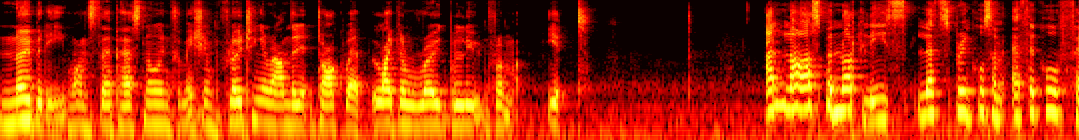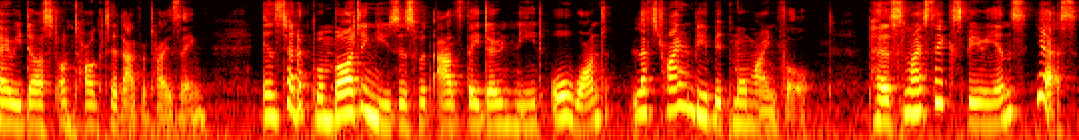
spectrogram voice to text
Nobody wants their personal information floating around the dark web like a rogue balloon from it. And last but not least, let's sprinkle some ethical fairy dust on targeted advertising. Instead of bombarding users with ads they don't need or want, let's try and be a bit more mindful. Personalize the experience, yes,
